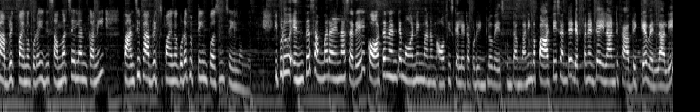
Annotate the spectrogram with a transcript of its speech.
ఫ్యాబ్రిక్ పైన కూడా ఇది సమ్మర్ సేల్ అని కానీ ఫ్యాన్సీ ఫ్యాబ్రిక్స్ పైన కూడా ఫిఫ్టీన్ పర్సెంట్ సేల్ ఉంది. ఇప్పుడు ఎంత సమ్మర్ అయినా సరే కాటన్ అంటే మార్నింగ్ మనం ఆఫీస్కి వెళ్ళేటప్పుడు ఇంట్లో వేసుకుంటాం కానీ ఇంకా పార్టీస్ అంటే డెఫినెట్గా ఇలాంటి ఫ్యాబ్రిక్కే వెళ్ళాలి.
